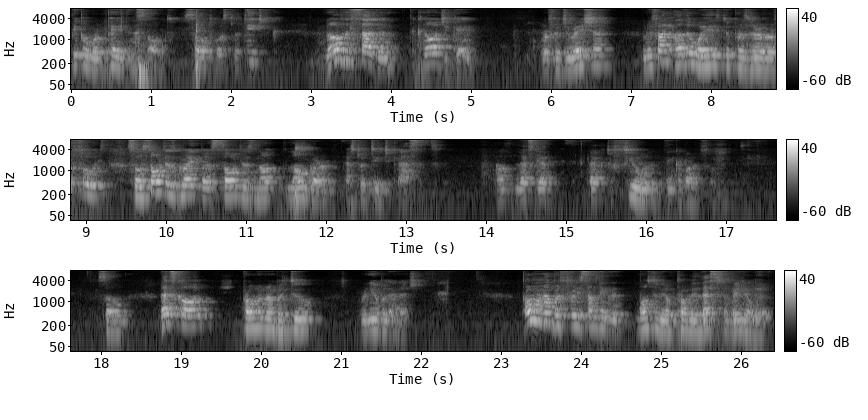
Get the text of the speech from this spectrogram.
People were paid in salt. Salt was strategic. And all of a sudden, technology came, refrigeration, and we find other ways to preserve our food. So salt is great, but salt is not longer a strategic asset. Now let's get back to fuel and think about it for a minute. So let's call problem number two renewable energy. Problem number three is something that most of you are probably less familiar with.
